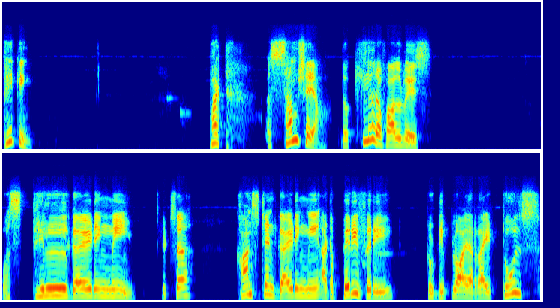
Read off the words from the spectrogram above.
taking. But a samshaya, the killer of always, was still guiding me. It's a constant guiding me at a periphery to deploy a right tools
